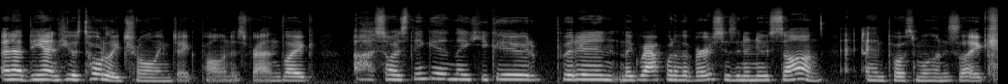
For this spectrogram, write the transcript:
And at the end, he was totally trolling Jake Paul and his friend, like, uh, so I was thinking, like, you could put in, like, rap one of the verses in a new song. And Post Malone is like,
